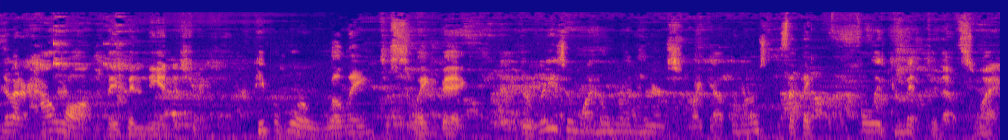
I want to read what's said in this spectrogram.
no matter how long they've been in the industry, people who are willing to swing big. The reason why home run hitters strike out the most is that they fully commit to that swing.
